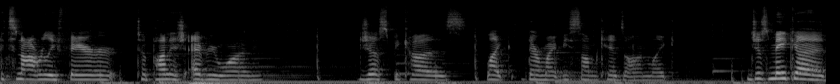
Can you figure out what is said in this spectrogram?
it's not really fair to punish everyone just because like there might be some kids on like just make a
